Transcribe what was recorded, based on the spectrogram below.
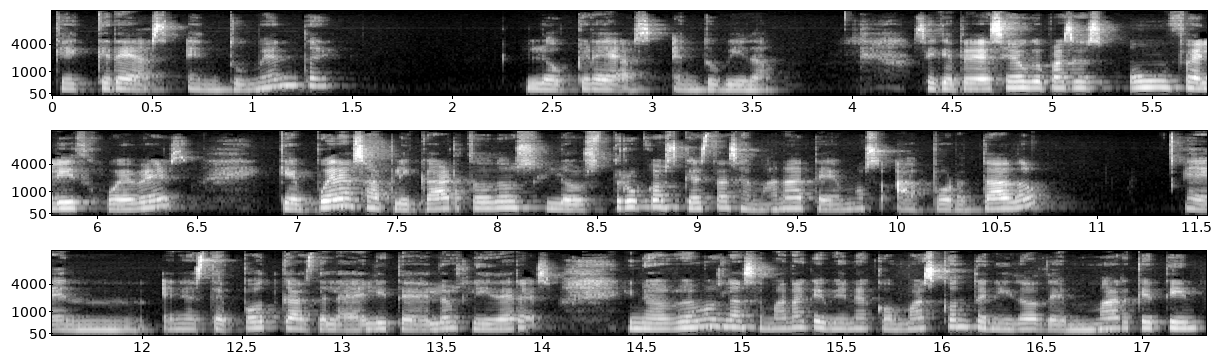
que creas en tu mente, lo creas en tu vida. Así que te deseo que pases un feliz jueves, que puedas aplicar todos los trucos que esta semana te hemos aportado en, este podcast de la élite de los líderes y nos vemos la semana que viene con más contenido de marketing,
